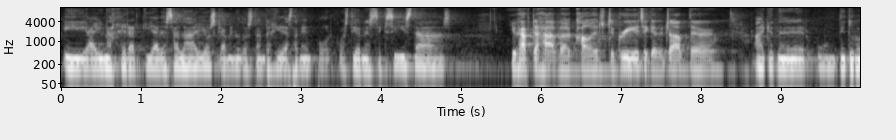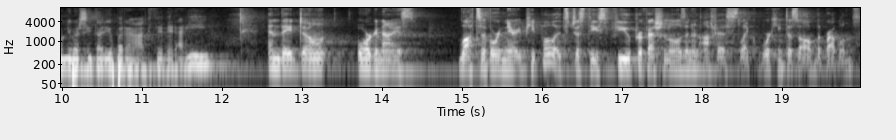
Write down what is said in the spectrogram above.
y hay una jerarquía de salarios que a menudo están regidas también por cuestiones sexistas. You have to have a college degree to get a job there. Hay que tener un título universitario para acceder ahí. And they don't organize lots of ordinary people. It's just these few professionals in an office, like working to solve the problems.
